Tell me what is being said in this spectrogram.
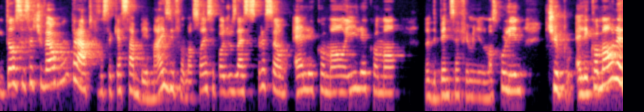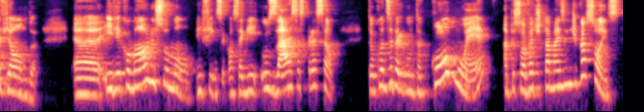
Então, se você tiver algum prato que você quer saber mais informações, você pode usar essa expressão. Elle est comment, il est comment. Depende se é feminino ou masculino. Tipo, elle est comment la viande? Uh, il est comment le saumon? Enfim, você consegue usar essa expressão. Então, quando você pergunta como é, a pessoa vai te dar mais indicações.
